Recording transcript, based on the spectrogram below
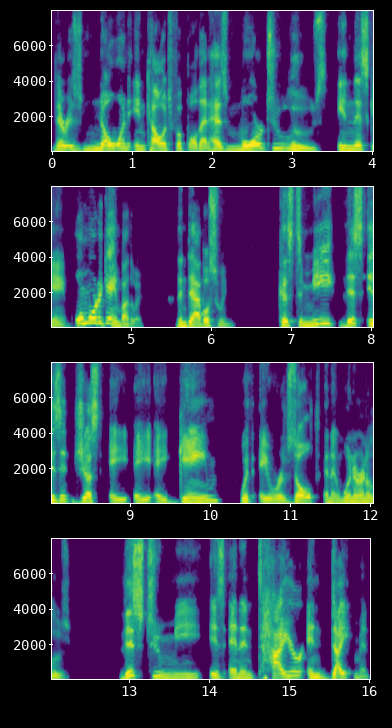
there is no one in college football that has more to lose in this game, or more to gain, by the way, than Dabo Swinney. Because to me, this isn't just a, a, a game with a result and a winner and a loser. This to me is an entire indictment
